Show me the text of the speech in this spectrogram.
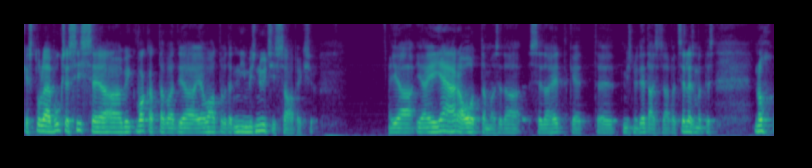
kes tuleb uksest sisse ja kõik vakatavad ja, ja vaatavad, et nii, mis nüüd siis saab, eks ju. ja, ja ei jää ära ootama seda, seda hetke, et, et mis nüüd edasi saab, et selles mõttes noh,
